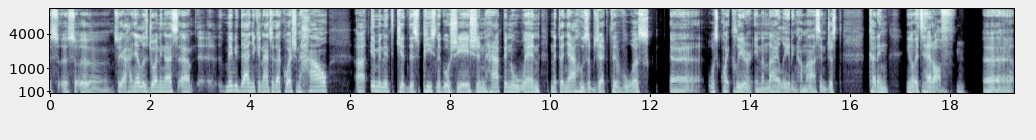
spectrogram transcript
so so, uh, so yeah, Janiel is joining us. Um, uh, maybe Dan, you can answer that question. How uh, imminent could this peace negotiation happen when Netanyahu's objective was uh, was quite clear in annihilating Hamas and just cutting, you know, its head off? Mm. Uh,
